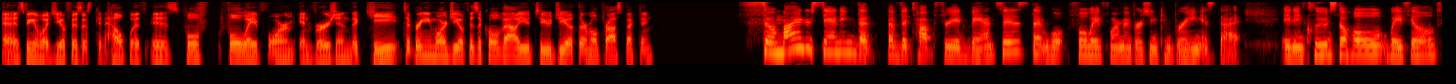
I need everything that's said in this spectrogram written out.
and speaking of what geophysics can help with, is full full waveform inversion the key to bringing more geophysical value to geothermal prospecting? So my understanding that of the top three advances that full waveform inversion can bring is that it includes the whole wave field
